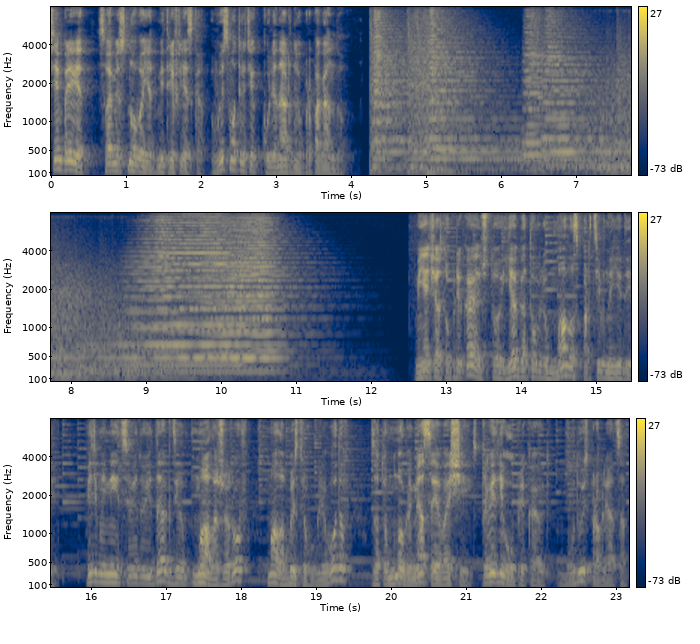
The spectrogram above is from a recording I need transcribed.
Всем привет! С вами снова я, Дмитрий Фреско. Вы смотрите кулинарную пропаганду. Меня часто упрекают, что я готовлю мало спортивной еды. Видимо, имеется в виду еда, где мало жиров, мало быстрых углеводов, зато много мяса и овощей. Справедливо упрекают. Буду исправляться.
